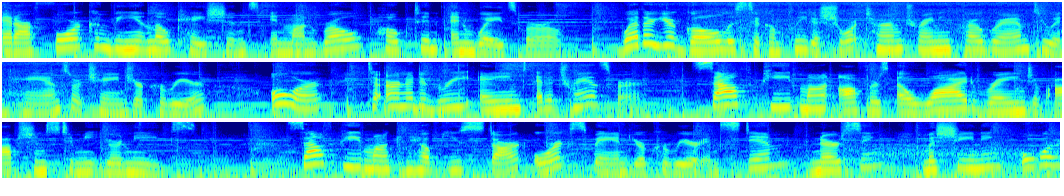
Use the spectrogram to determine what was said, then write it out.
at our four convenient locations in Monroe, Polkton, and Wadesboro. Whether your goal is to complete a short term training program to enhance or change your career, or to earn a degree aimed at a transfer, South Piedmont offers a wide range of options to meet your needs. South Piedmont can help you start or expand your career in STEM, nursing, machining, or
